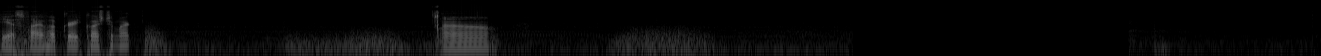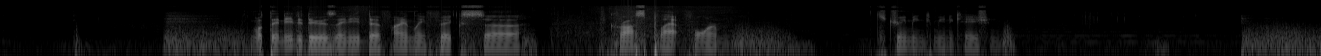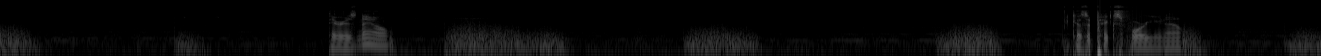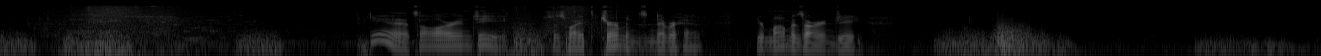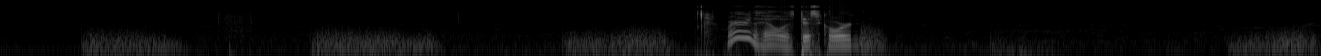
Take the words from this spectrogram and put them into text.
PS5 upgrade question mark? Oh. What they need to do is they need to finally fix uh, cross-platform streaming communication. There is now. Because it picks for you now. Yeah, it's all RNG. Which is why the Germans never have your mama's RNG. Where the hell is Discord?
